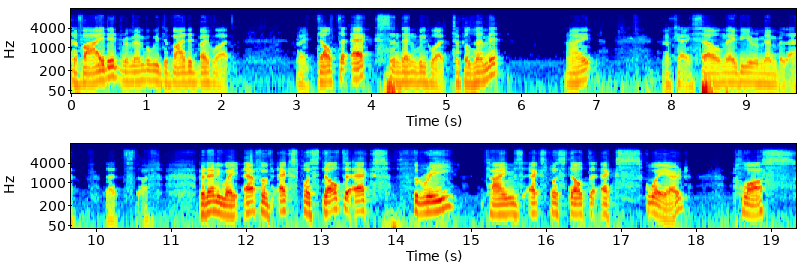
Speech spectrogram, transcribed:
divided. Remember we divided by what? right? Delta x, and then we what? Took a limit, right? Okay, so maybe you remember that, that stuff. But anyway, f of x plus delta x, 3 times x plus delta x squared plus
